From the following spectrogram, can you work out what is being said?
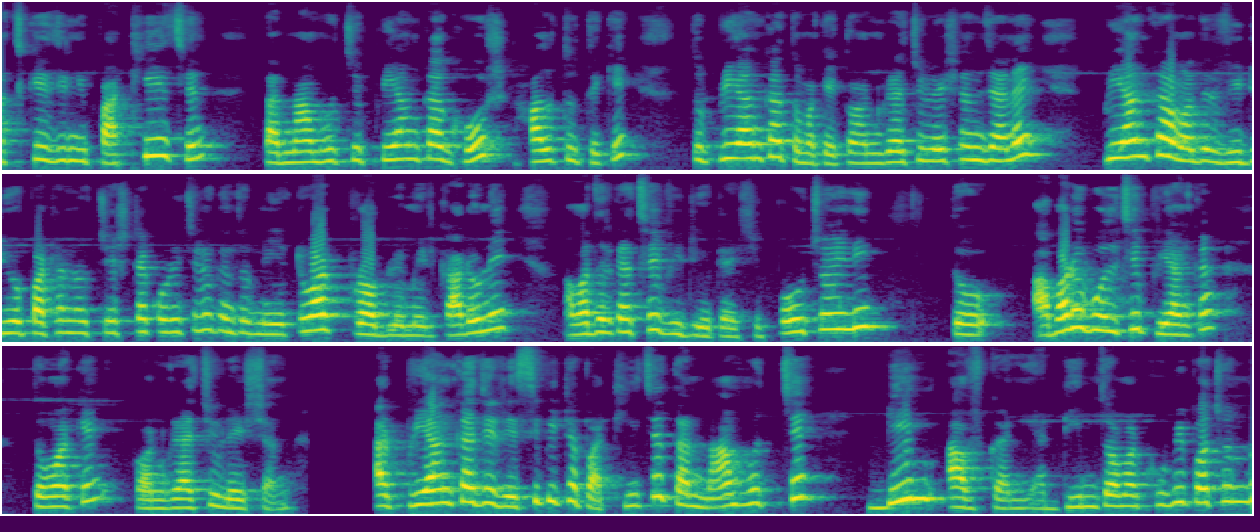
আজকে যিনি পাঠিয়েছেন, তার নাম হচ্ছে প্রিয়াঙ্কা ঘোষ হালতু থেকে। তো প্রিয়াঙ্কা, তোমাকে কনগ্রাচুলেশন জানাই। প্রিয়াঙ্কা আমাদের ভিডিও পাঠানোর চেষ্টা করেছিল, কিন্তু নেটওয়ার্ক প্রবলেমের কারণে আমাদের কাছে ভিডিওটা এসে পৌঁছয়নি। তো আবারও বলছি, প্রিয়াঙ্কা, তোমাকে কনগ্রাচুলেশন আর প্রিয়াঙ্কা যে রেসিপিটা পাঠিয়েছে, তার নাম হচ্ছে ডিম আফগানি। আর ডিম তো আমার খুবই পছন্দ।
